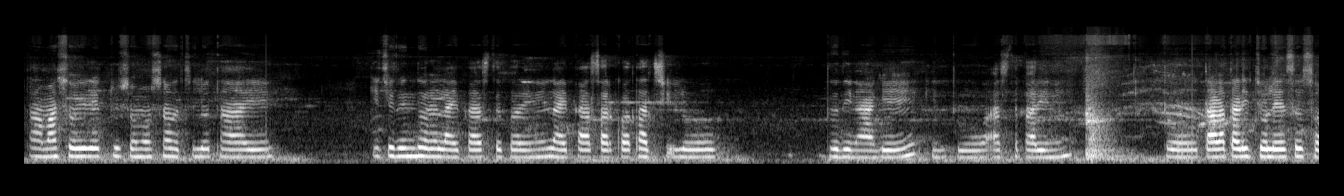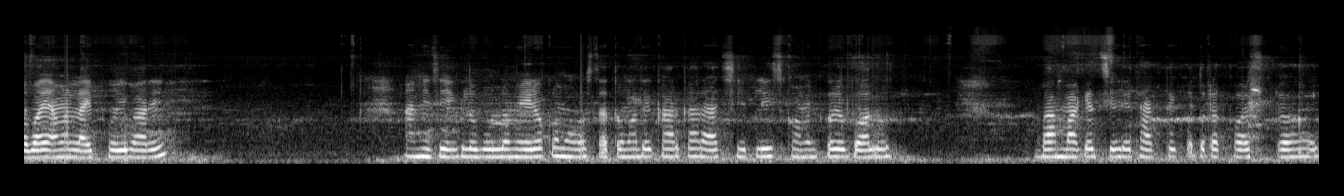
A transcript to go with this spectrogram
তা আমার শরীরে একটু সমস্যা হচ্ছিল তাই কিছুদিন ধরে লাইফে আসতে পারিনি। লাইফে আসার কথা ছিল। দুদিন আগে, কিন্তু আসতে পারিনি। তো তাড়াতাড়ি চলে এসো সবাই আমার লাইফ পরিবারে। আমি যে এগুলো বললাম, এরকম অবস্থা তোমাদের কার কার আছে? প্লিজ কমেন্ট করে বলো। বাপ মাকে ছেড়ে থাকতে কতটা কষ্ট হয়।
